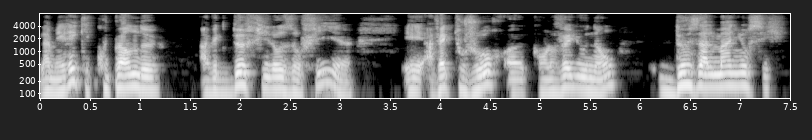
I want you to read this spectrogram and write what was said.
l'Amérique est coupée en deux, avec deux philosophies, euh, et avec toujours, euh, qu'on le veuille ou non, deux Allemagnes aussi.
